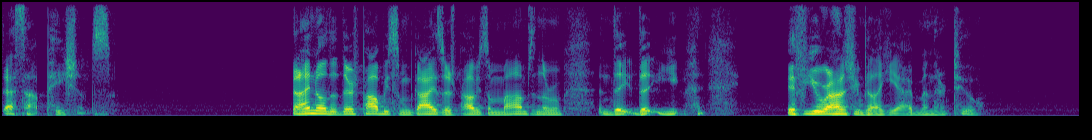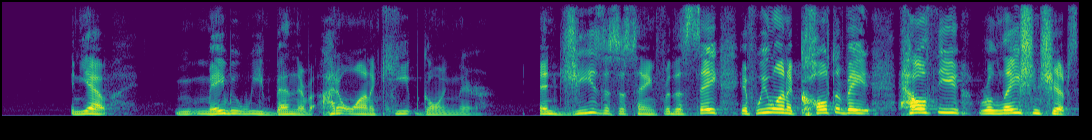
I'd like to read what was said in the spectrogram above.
That's not patience. And I know that there's probably some guys, there's probably some moms in the room, and they, that you, if you were honest, you'd be like, yeah, I've been there too. And yeah, maybe we've been there, but I don't want to keep going there. And Jesus is saying, for the sake, if we want to cultivate healthy relationships,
